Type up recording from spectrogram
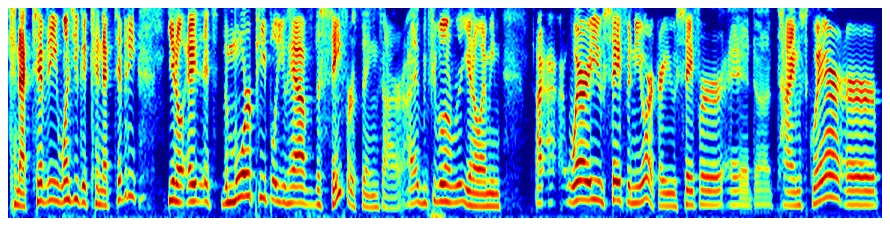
connectivity. Once you get connectivity, you know, it, it's the more people you have, the safer things are. I, people don't, you know, I mean, I, I, where are you safe in New York? Are you safer at uh, Times Square or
